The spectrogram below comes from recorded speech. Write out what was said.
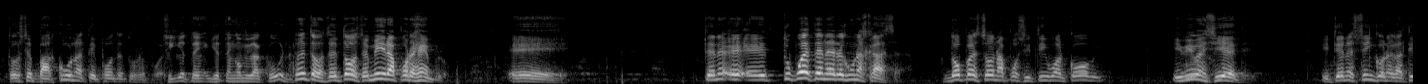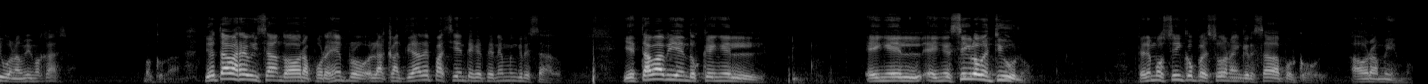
Entonces, vacúnate y ponte tu refuerzo. Sí, yo, ten- yo tengo mi vacuna. Entonces, entonces, mira, por ejemplo, eh, eh, eh, tú puedes tener en una casa dos personas positivas al COVID y viven siete y tienes cinco negativos en la misma casa. Yo estaba revisando ahora, por ejemplo, la cantidad de pacientes que tenemos ingresados y estaba viendo que en el, en el, en el siglo XXI tenemos cinco personas ingresadas por COVID ahora mismo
